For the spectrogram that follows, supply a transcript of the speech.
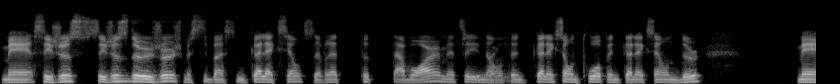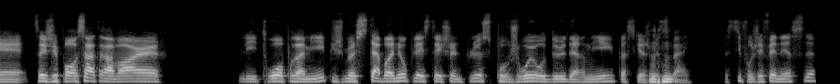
Mais c'est juste, juste deux jeux. Je me suis dit, ben, c'est une collection, tu devrais tout avoir, mais tu sais, non, tu as une collection de trois puis une collection de deux. Mais tu sais, j'ai passé à travers les trois premiers, puis je me suis abonné au PlayStation Plus pour jouer aux deux derniers parce que je me suis dit, mhm. ben, il faut que j'ai finisse. Là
